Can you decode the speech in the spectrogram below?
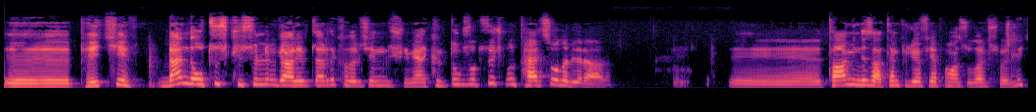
Ee, peki. Ben de 30 küsürlü bir galibiyetlerde kalabileceğini düşünüyorum. Yani 49-33 bunun tersi olabilir abi. E, tahminde zaten playoff yapamaz olarak söyledik.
